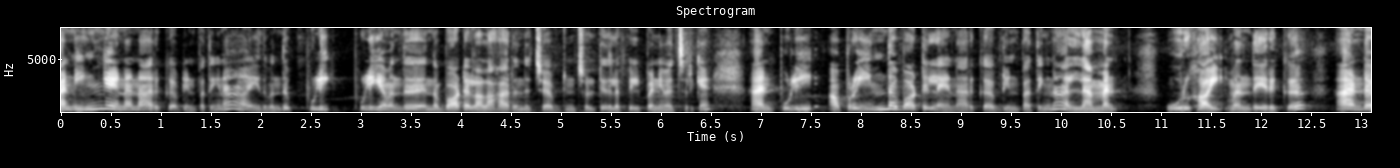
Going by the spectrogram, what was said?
அண்ட் இங்கே என்னென்ன இருக்குது அப்படின்னு பார்த்தீங்கன்னா இது வந்து புளி புளியை வந்து இந்த பாட்டில் அழகாக இருந்துச்சு அப்படின்னு சொல்லிட்டு இதில் ஃபில் பண்ணி வச்சுருக்கேன். அண்ட் புளி அப்புறம் இந்த பாட்டிலில் என்ன இருக்குது அப்படின்னு பார்த்தீங்கன்னா லெமன் ஊறுகாய் வந்து இருக்குது அண்டு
